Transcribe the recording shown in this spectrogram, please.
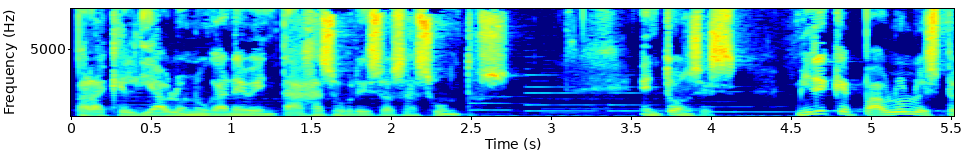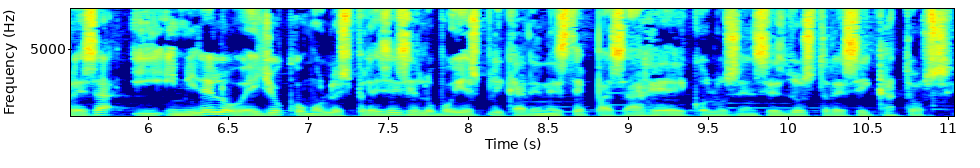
para que el diablo no gane ventaja sobre esos asuntos. Entonces, mire que Pablo lo expresa y, mire lo bello como lo expresa y se lo voy a explicar en este pasaje de Colosenses 2, 13 y 14.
